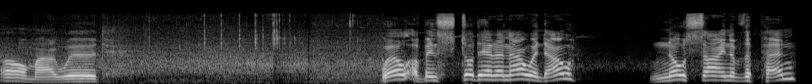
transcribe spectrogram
Oh my word. Well, I've been stood here an hour now. No sign of the pen.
